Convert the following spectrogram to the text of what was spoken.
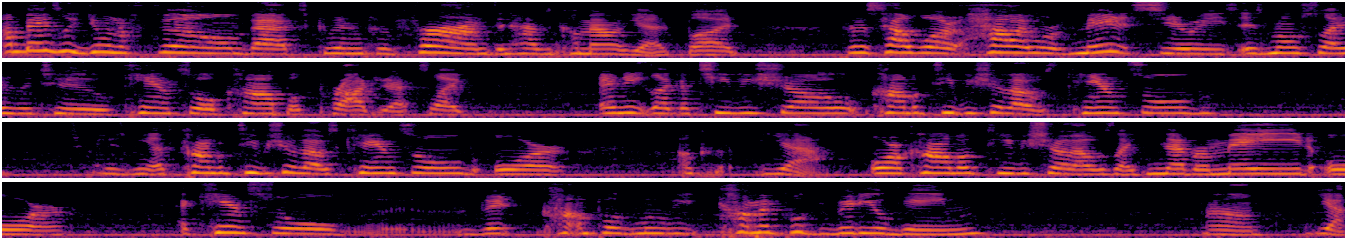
I'm basically doing a film that's been confirmed and hasn't come out yet, but for this how, how I would have made it series is most likely to cancel comic projects like any like a TV show, comic TV show that was canceled excuse me, a comic book TV show that was canceled, or a, yeah, or a comic book TV show that was like never made, or a canceled vi- comic book movie, comic book video game. Um, yeah,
